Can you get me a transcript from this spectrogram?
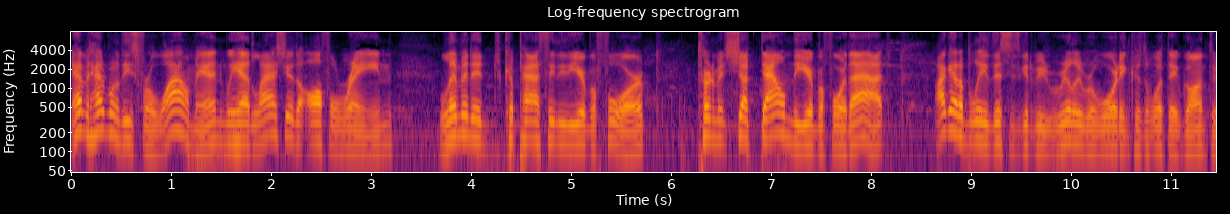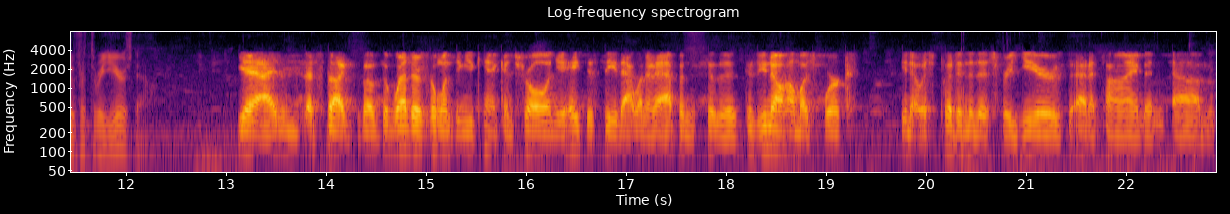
haven't had one of these for a while, man. We had last year the awful rain, limited capacity the year before, tournament shut down the year before that. I got to believe this is going to be really rewarding because of what they've gone through for three years now. Yeah, and that's like the, the weather's the one thing you can't control, and you hate to see that when it happens to the because you know how much work you know is put into this for years at a time. And um,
